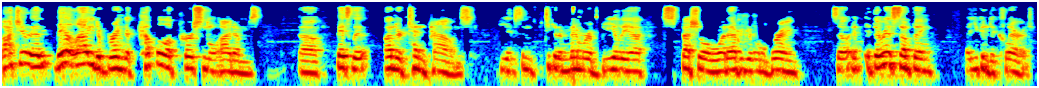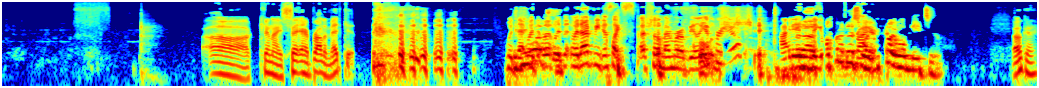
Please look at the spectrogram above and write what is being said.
Macchio, they allow you to bring a couple of personal items, uh, basically under 10 pounds. You have some particular memorabilia, special, whatever you want to bring. So if, if there is something, uh, you can declare it. Uh, can I say I brought a med kit? Would that, you would, would, would that be just like special memorabilia for you? shit. I didn't uh, think I'll put it it this way: prior. you probably won't need to. Okay.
